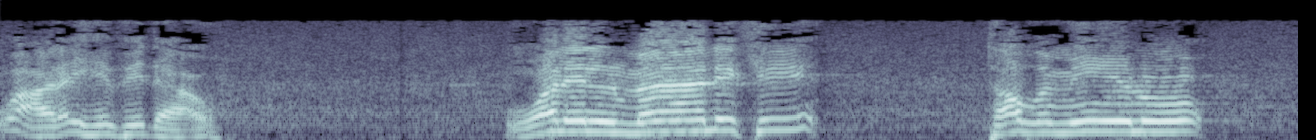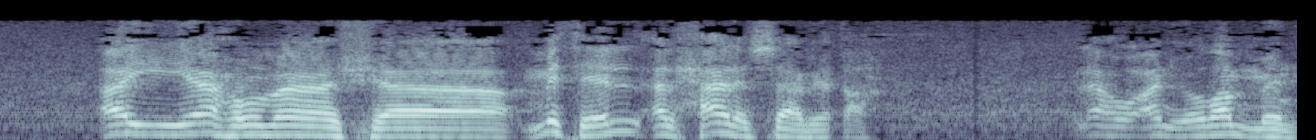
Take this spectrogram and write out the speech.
وعليه فداؤه. وللمالك تضمين أيهما شاء مثل الحالة السابقة. له أن يضمن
